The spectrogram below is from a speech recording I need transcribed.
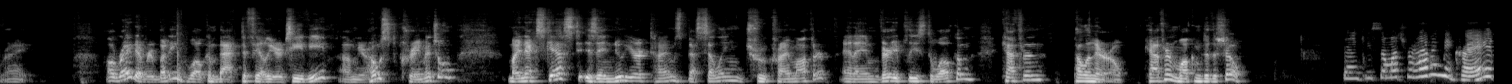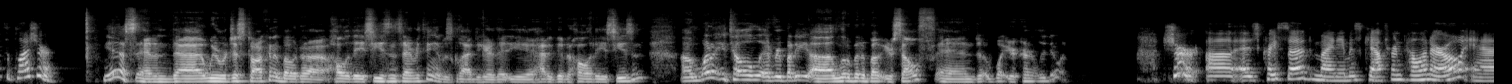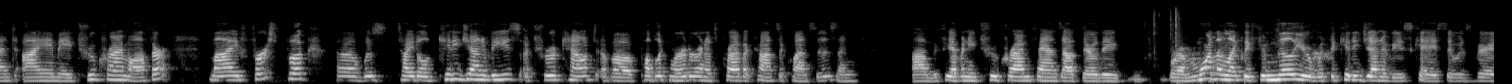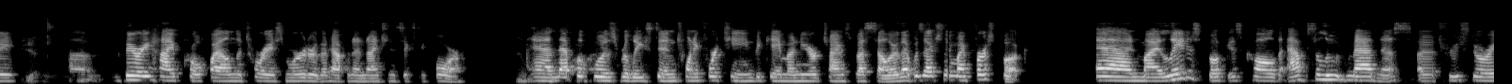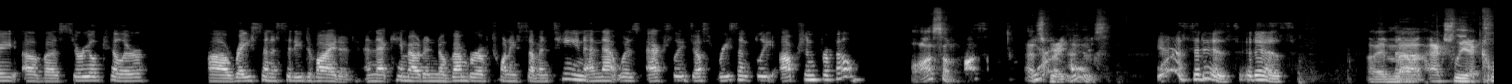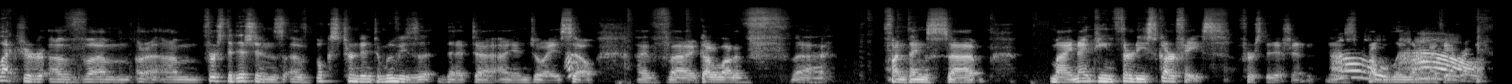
right. All right, everybody. Welcome back to Failure TV. I'm your host, Cray Mitchell. My next guest is a New York Times bestselling true crime author, and I am very pleased to welcome Catherine Pelonero. Catherine, welcome to the show. Thank you so much for having me, Cray. It's a pleasure. Yes, and uh, we were just talking about uh, holiday seasons and everything. I was glad to hear that you had a good holiday season. Um, why don't you tell everybody uh, a little bit about yourself and what you're currently doing? Sure. Uh, as Cray said, my name is Catherine Pelonero, and I am a true crime author. My first book uh, was titled Kitty Genovese, a true account of a public murder and its private consequences. And um, if you have any true crime fans out there, they were more than likely familiar with the Kitty Genovese case. It was very, yes. uh, very high profile, notorious murder that happened in 1964. And that book was released in 2014, became a New York Times bestseller. That was actually my first book. And my latest book is called Absolute Madness, a true story of a serial killer, uh, race and a city divided. And that came out in November of 2017. And that was actually just recently optioned for film. Awesome. awesome. That's yeah. great news. Yes, it is. It is. I'm uh, actually a collector of um, um, first editions of books turned into movies that, that uh, I enjoy. So I've uh, got a lot of uh, fun things uh, my 1930 Scarface first edition is oh, probably wow. one of my favorite.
